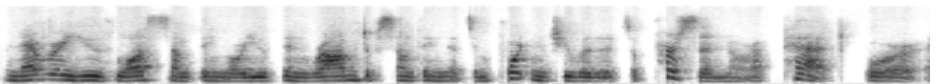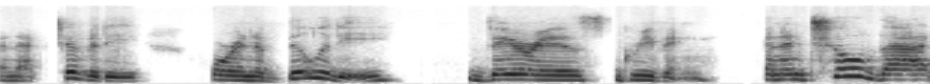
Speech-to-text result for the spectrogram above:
Whenever you've lost something or you've been robbed of something that's important to you, whether it's a person or a pet or an activity or an ability, there is grieving. And until that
